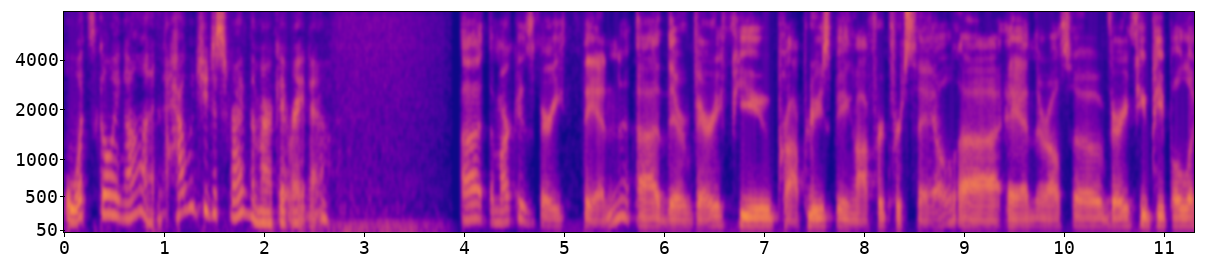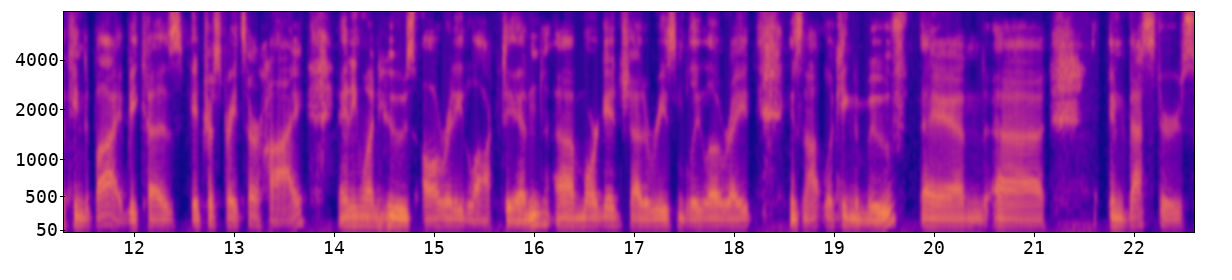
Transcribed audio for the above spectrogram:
"What's going on?" How would you describe the market right now? Uh, the market is very thin. Uh, there are very few properties being offered for sale, uh, and there are also very few people looking to buy because interest rates are high. Anyone who's already locked in a mortgage at a reasonably low rate is not looking to move, and uh, investors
